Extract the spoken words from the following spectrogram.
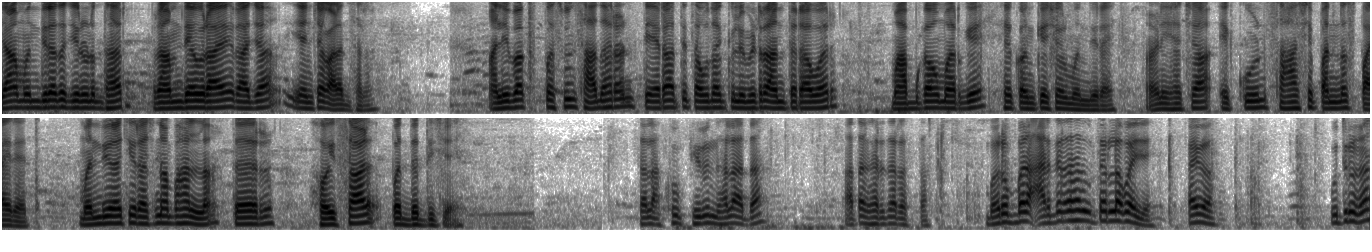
या मंदिराचा जीर्णोद्धार रामदेव राय राजा यांच्या काळात झाला. अलिबागपासून साधारण तेरा ते चौदा किलोमीटर अंतरावर मापगाव मार्गे हे कणकेश्वर मंदिर आहे आणि ह्याच्या एकूण सहाशे पन्नास पायऱ्या आहेत. मंदिराची रचना पाहाल ना तर होयसाळ पद्धतीची आहे. चला खूप फिरून झाला आता. आता घरचा रस्ता. बरोबर अर्ध्या तासात उतरला पाहिजे. काय ग? उतरू ना?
